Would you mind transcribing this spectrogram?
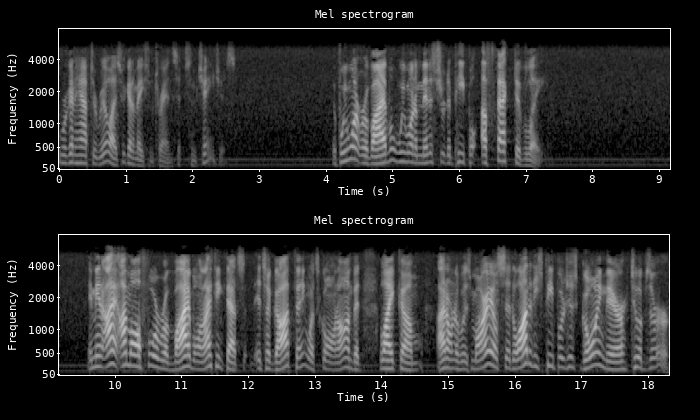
We're going to have to realize we've got to make some trans- some changes. If we want revival, we want to minister to people effectively. I mean, I, I'm all for revival, and I think that's it's a God thing what's going on. But like um, I don't know, as Mario said, a lot of these people are just going there to observe.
